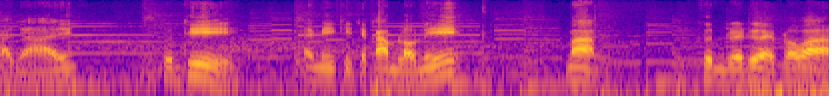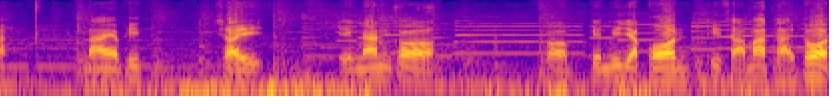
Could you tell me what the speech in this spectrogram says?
ขยายพื้นที่ให้มีกิจกรรมเหล่านี้มาก ขึ้นเรื่อย ๆ เพราะว่านายอภิชัยเองนั้นก็ก็เป็นวิทยากรที่สามารถถ่ายทอด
